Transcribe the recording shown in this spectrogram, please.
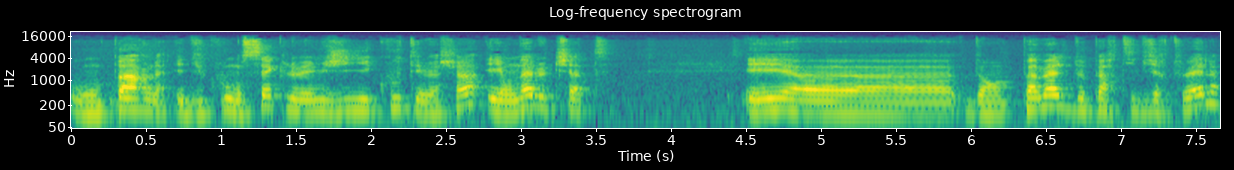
où on parle et du coup on sait que le MJ écoute et machin, et on a le chat. Et euh, dans pas mal de parties virtuelles,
